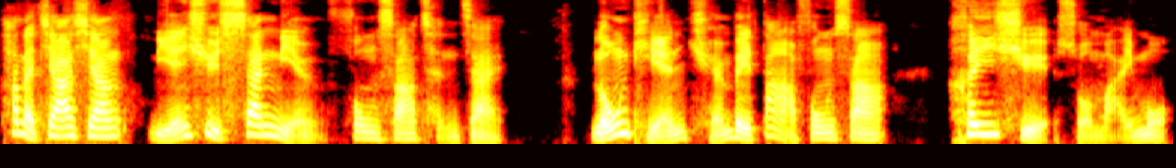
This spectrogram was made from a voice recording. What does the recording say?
他的家乡连续三年风沙成灾。农田全被大风沙、黑雪所埋没，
